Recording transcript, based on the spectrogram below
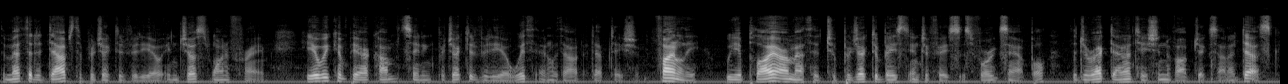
The method adapts the projected video in just one frame. Here we compare compensating projected video with and without adaptation. Finally, we apply our method to projector-based interfaces, for example, the direct annotation of objects on a desk.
